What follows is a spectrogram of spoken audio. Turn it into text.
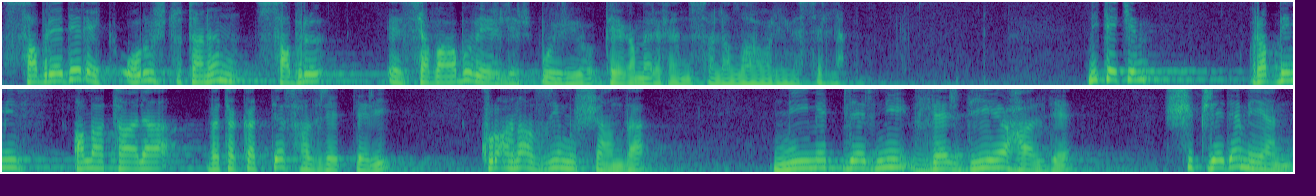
sabrederek oruç tutanın sabrı e, sevabı verilir buyuruyor Peygamber Efendimiz sallallahu aleyhi ve sellem. Nitekim Rabbimiz Allah Teala ve Tekaddes Hazretleri Kur'an-ı Azimuşşan'da nimetlerini verdiği halde şükredemeyen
